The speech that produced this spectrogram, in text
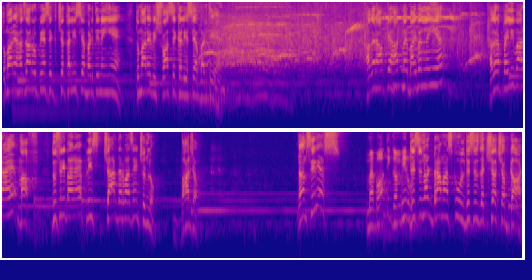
तुम्हारे हज़ार रुपये से कलीसिया बढ़ती नहीं है। तुम्हारे विश्वास से कलीसिया बढ़ती है। अगर आपके हाथ में बाइबल नहीं है अगर आप पहली बार आए माफ़। दूसरी बार आए प्लीज़ चार दरवाजे हैं, चुन लो। बाहर जाओ। नो एम सीरियस मैं बहुत ही गंभीर हूँ। This is not drama school this is the church of God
